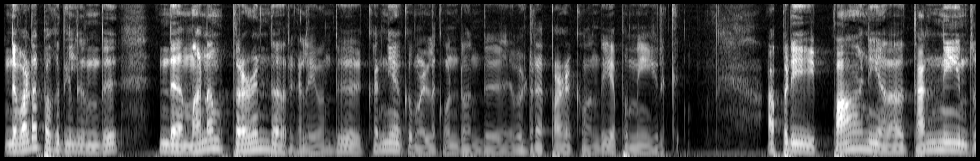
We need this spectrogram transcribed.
இந்த வடபகுதியிலிருந்து இந்த மனம் பிறழ்ந்தவர்களை வந்து கன்னியாகுமரியில் கொண்டு வந்து விடுற பழக்கம் வந்து எப்பவுமே இருக்குது அப்படி பாணி அதாவது தண்ணின்ற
